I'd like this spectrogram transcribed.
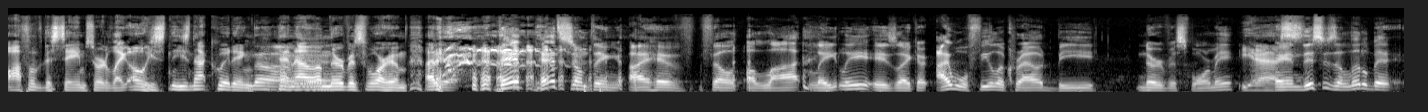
off of the same sort of like, oh, he's he's not quitting, No, and now I'm nervous for him. I don't, that that's something I have felt a lot lately. Is like a, I will feel a crowd be nervous for me. Yes. and this is a little bit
